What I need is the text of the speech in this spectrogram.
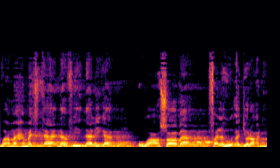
Wa mahmajtahada fi dzalika wa asaba falahu ajrani.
